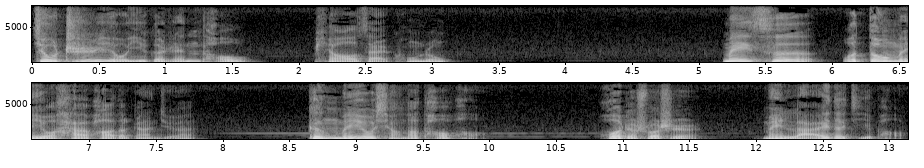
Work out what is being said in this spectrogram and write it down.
就只有一个人头飘在空中。每次我都没有害怕的感觉。更没有想到逃跑，或者说是没来得及跑。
